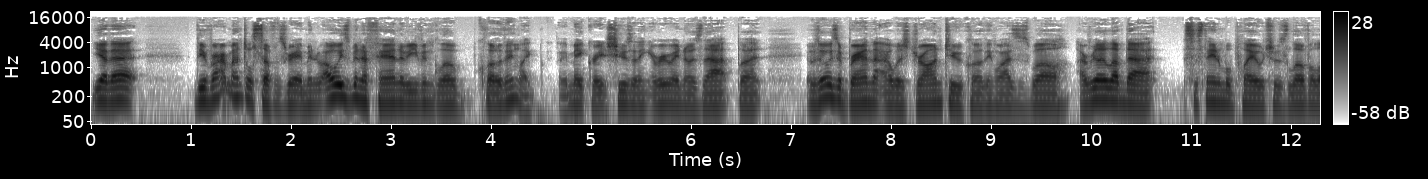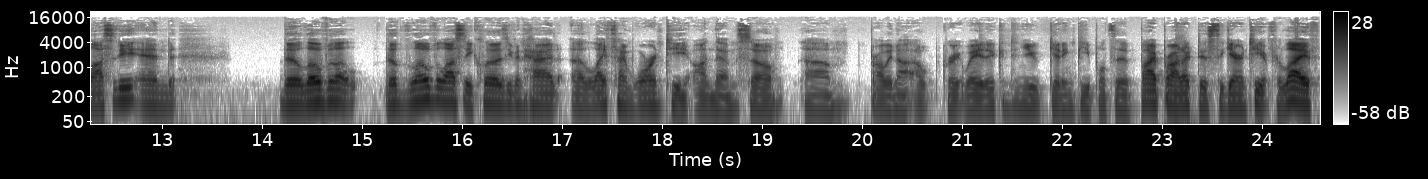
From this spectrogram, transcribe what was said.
yeah, that the environmental stuff was great. I mean, I've always been a fan of Even Globe clothing. Like they make great shoes. I think everybody knows that. But it was always a brand that I was drawn to clothing wise as well. I really love that sustainable play, which was low velocity, and the low the low velocity clothes even had a lifetime warranty on them. So um, probably not a great way to continue getting people to buy product is to guarantee it for life.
